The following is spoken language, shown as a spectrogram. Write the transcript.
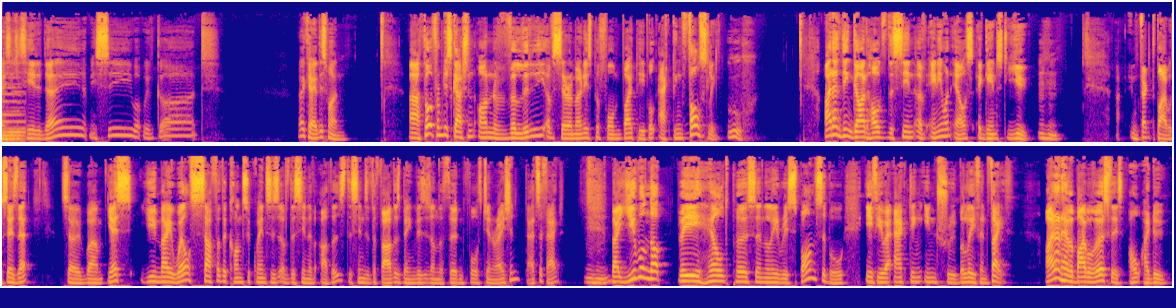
messages here today. Let me see what we've got. Okay, this one. Uh, thought from discussion on validity of ceremonies performed by people acting falsely. Ooh. I don't think God holds the sin of anyone else against you. Mm-hmm. In fact, the Bible says that. So, um, yes, you may well suffer the consequences of the sin of others, the sins of the fathers being visited on the third and fourth generation. That's a fact. But you will not be held personally responsible if you are acting in true belief and faith. I don't have a Bible verse for this. Oh, I do.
